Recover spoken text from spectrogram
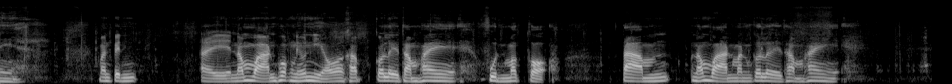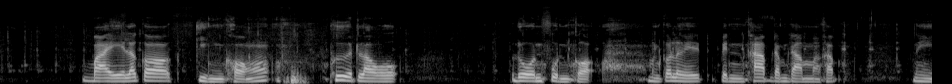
นี่ มันเป็นไอ้น้ำหวานพวกเหนียวๆอะครับ ก็เลยทำให้ฝุ่นมาเกาะ ตามน้ำหวานมันก็เลยทำให้ ใบแล้วก็กิ่งของพืชเราโดนฝุ่นเกาะ มันก็เลยเป็นคราบดำๆอะครับ นี่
